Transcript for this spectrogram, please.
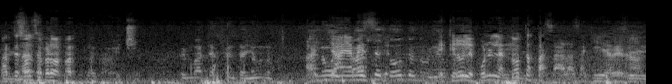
Martes 11, perdón. El martes 31. Ah, Ay, no, ya, el ya me- martes 2 de noviembre. Es que no le ponen las notas pasadas aquí, a ver. no. Sí,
